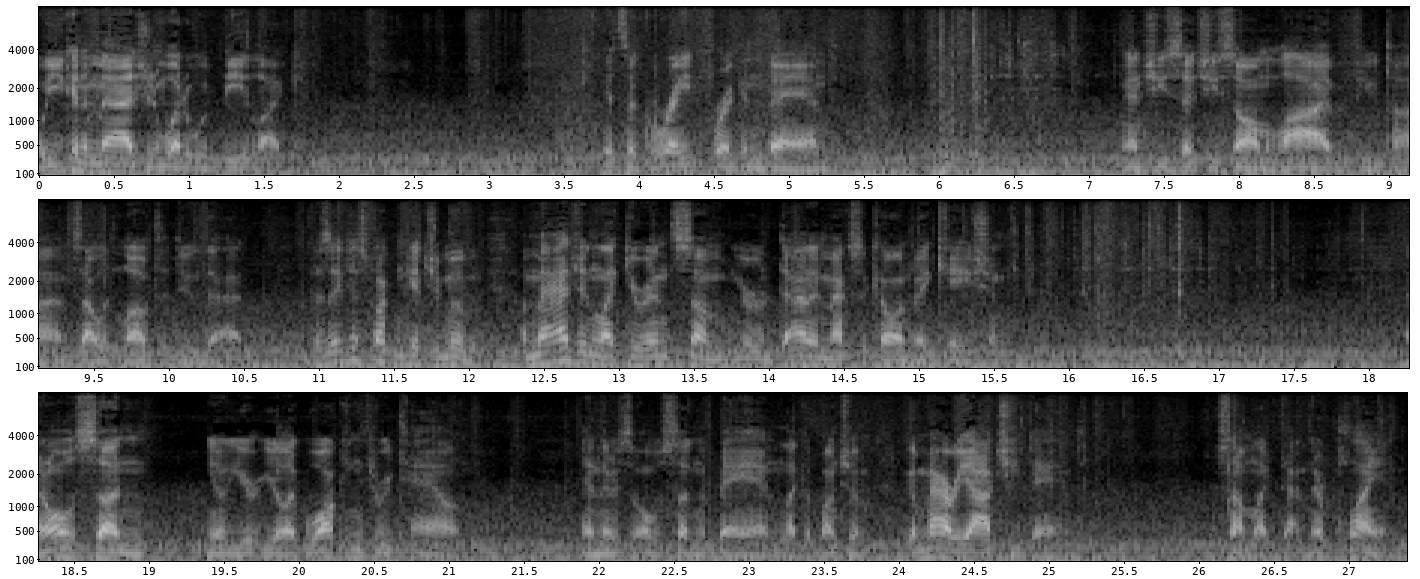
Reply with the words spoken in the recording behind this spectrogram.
Well, you can imagine what it would be like. It's a great friggin' band. And she said she saw them live a few times. I would love to do that. Because they just fucking get you moving. Imagine like you're in some, you're down in Mexico on vacation. And all of a sudden, you know, you're, you're like walking through town. And there's all of a sudden a band, like a bunch of, like a mariachi band. Something like that. And they're playing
